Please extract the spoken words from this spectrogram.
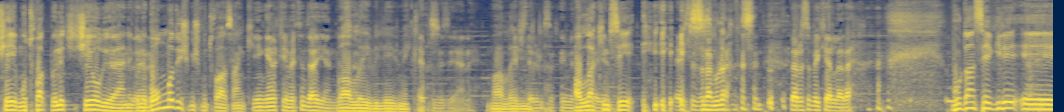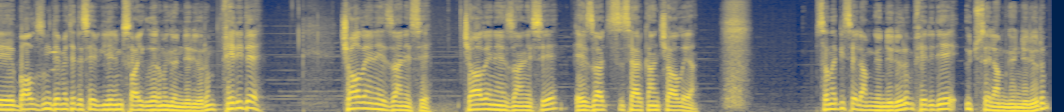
şey mutfak böyle şey oluyor yani böyle Evet. bomba düşmüş mutfağa sanki. Yengenin kıymetini daha iyi anlıyorsun. Vallahi billahi bilmek lazım. Hepimiz yani. Vallahi bilmek lazım. Allah kimseyi Eşsiz eşsiz bırakma. bırakmasın. Darısı bekarlara. Buradan sevgili e, Baldızım Demet'e de sevgilerimi saygılarımı gönderiyorum. Feride Çağlayan Eczanesi Çağlayan Eczanesi eczacısı Serkan Çağlayan. Sana bir selam gönderiyorum. Feride'ye üç selam gönderiyorum.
